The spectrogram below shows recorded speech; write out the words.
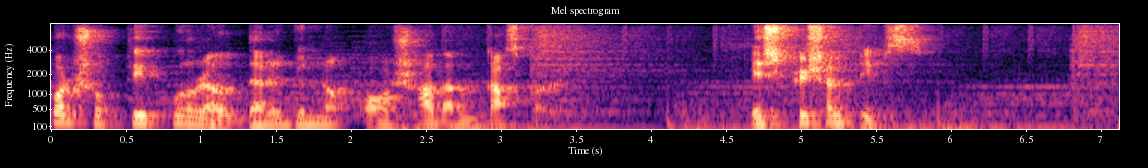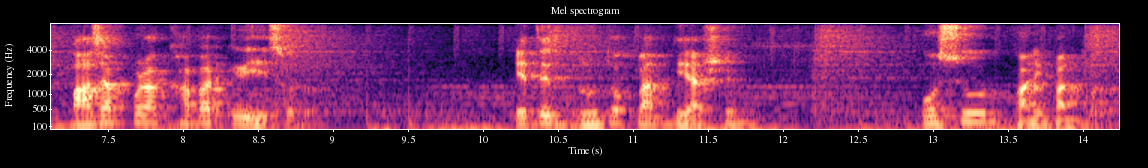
পর শক্তির পুনরুদ্ধারের জন্য অসাধারণ কাজ করে। Special tips. বাজা পোড়া খাবার এড়িয়ে চলুন এতে দ্রুত ক্লান্তি আসে, প্রচুর পানি পান করুন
